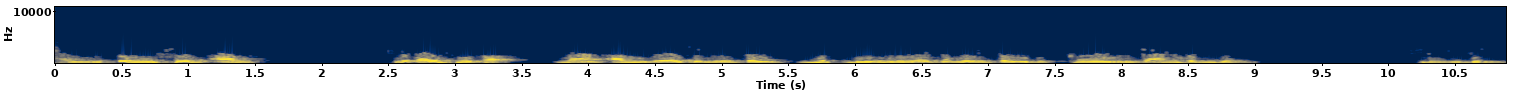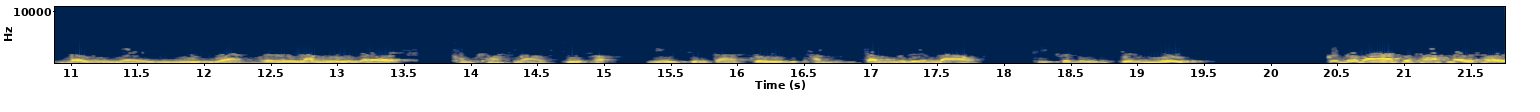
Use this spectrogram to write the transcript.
thành ứng phương an. Lúc ấy chư Phật mang ân huệ cho người tu, giúp biển lửa của người tu được cường tráng hùng dũng. Đi đứng bay nhảy dịu dàng lắng lẽ không khác nào chư Phật. Nếu chúng ta tu thành tâm luyện đạo, thì có đủ chân như. Có ba cái pháp này thôi.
